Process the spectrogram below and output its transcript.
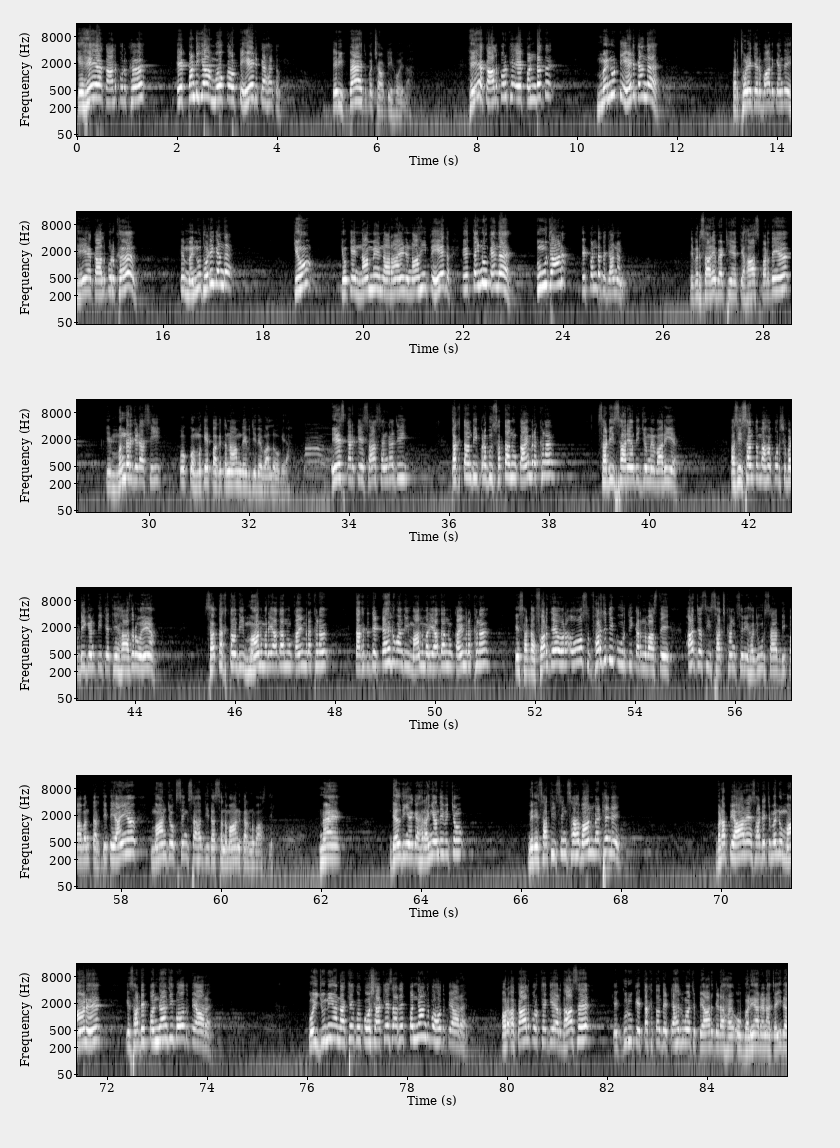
ਕਿ, ਹੇ ਅਕਾਲ ਪੁਰਖ, ਇਹ ਪੰਡਿਆ ਮੋਕੋ ਢੇਡ ਕਹਿਤ, ਤੇਰੀ ਪੈਜ ਪਛਾਉਟੀ ਹੋਇਲਾ। ਹੇ ਅਕਾਲ ਪੁਰਖ, ਇਹ ਪੰਡਤ ਮੈਨੂੰ ਢੇਡ ਕਹਿੰਦਾ ਪਰ ਥੋੜੇ ਚਿਰ ਬਾਅਦ ਕਹਿੰਦੇ, ਹੇ ਅਕਾਲ ਪੁਰਖ, ਇਹ ਮੈਨੂੰ ਥੋੜੀ ਕਹਿੰਦਾ ਕਿਉਂ? ਕਿਉਂਕਿ ਨਾਮੇ ਨਾਰਾਇਣ ਨਾਹੀ ਭੇਦ, ਇਹ ਤੈਨੂੰ ਕਹਿੰਦਾ ਤੂੰ ਜਾਣ ਤੇ ਪੰਡਤ ਜਾਣਨ। ਤੇ ਫਿਰ ਸਾਰੇ ਬੈਠੇ ਆ, ਇਤਿਹਾਸ ਪੜ੍ਹਦੇ ਆ ਕਿ ਮੰਦਰ ਜਿਹੜਾ ਸੀ, ਉਹ ਘੁੰਮ ਕੇ ਭਗਤ ਨਾਮਦੇਵ ਜੀ ਦੇ ਵੱਲ ਹੋ ਗਿਆ। ਇਸ ਕਰਕੇ ਸਾਧ ਸੰਗਤ ਜੀ, ਤਖਤਾਂ ਦੀ ਪ੍ਰਭੂ ਸੱਤਾ ਨੂੰ ਕਾਇਮ ਰੱਖਣਾ ਸਾਡੀ ਸਾਰਿਆਂ ਦੀ ਜ਼ਿੰਮੇਵਾਰੀ ਹੈ। ਅਸੀਂ ਸੰਤ ਮਹਾਪੁਰਸ਼ ਵੱਡੀ ਗਿਣਤੀ 'ਚ ਇੱਥੇ ਹਾਜ਼ਰ ਹੋਏ ਆ ਸ, ਤਖਤਾਂ ਦੀ ਮਾਨ ਮਰਿਆਦਾ ਨੂੰ ਕਾਇਮ ਰੱਖਣਾ, ਤਖਤ ਦੇ ਟਹਿਲੂਆਂ ਦੀ ਮਾਨ ਮਰਿਆਦਾ ਨੂੰ ਕਾਇਮ ਰੱਖਣਾ, ਇਹ ਸਾਡਾ ਫਰਜ਼ ਹੈ ਔਰ ਉਸ ਫਰਜ਼ ਦੀ ਪੂਰਤੀ ਕਰਨ ਵਾਸਤੇ ਅੱਜ ਅਸੀਂ ਸੱਚਖੰਡ ਸ੍ਰੀ ਹਜੂਰ ਸਾਹਿਬ ਦੀ ਪਾਵਨ ਧਰਤੀ ਤੇ ਆਏ ਆ ਮਾਨਯੋਗ ਸਿੰਘ ਸਾਹਿਬ ਜੀ ਦਾ ਸਨਮਾਨ ਕਰਨ ਵਾਸਤੇ। ਮੈਂ ਦਿਲ ਦੀਆਂ ਗਹਿਰਾਈਆਂ ਦੇ ਵਿੱਚੋਂ ਮੇਰੇ ਸਾਥੀ ਸਿੰਘ ਸਾਹਿਬਾਨ ਬੈਠੇ ਨੇ। ਬੜਾ ਪਿਆਰ ਹੈ, ਸਾਡੇ ਚ ਮੈਨੂੰ ਮਾਣ ਹੈ ਕਿ ਸਾਡੇ ਪੰਜਾਂ 'ਚ ਹੀ ਬਹੁਤ ਪਿਆਰ ਹੈ। ਕੋਈ ਯੂਨੀਅਨ ਆਖੇ, ਕੋਈ ਕੁਛ ਆਖੇ, ਸਾਡੇ ਪੰਜਾਂ 'ਚ ਬਹੁਤ ਪਿਆਰ ਹੈ। ਔਰ ਅਕਾਲ ਪੁਰਖ ਅੱਗੇ ਅਰਦਾਸ ਹੈ ਕਿ ਗੁਰੂ ਕੇ ਤਖਤਾਂ ਦੇ ਟਹਿਲੂਆਂ 'ਚ ਪਿਆਰ ਜਿਹੜਾ ਹੈ, ਉਹ ਬਣਿਆ ਰਹਿਣਾ ਚਾਹੀਦਾ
